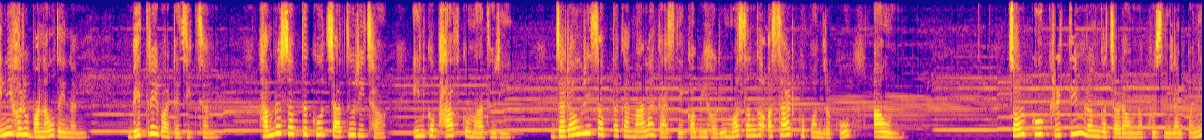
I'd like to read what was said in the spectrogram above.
यिनीहरू बनाउँदैनन् भित्रैबाट झिक्छन्। हाम्रो शब्दको चातुरी छ यिनको भावको माधुरी। जडौरी शब्दका माला गाँच्ने कविहरू मसँग असाढको पन्ध्रको आउन्। चर्को कृत्रिम रङ्ग चढाउन खोज्नेलाई पनि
